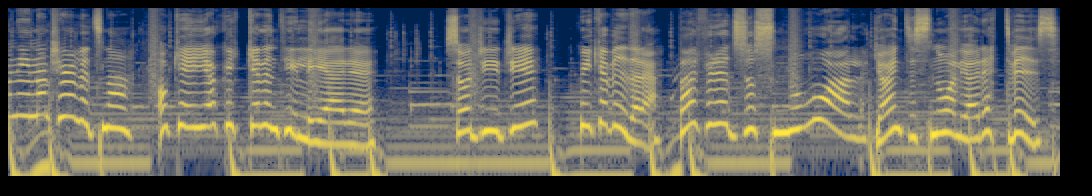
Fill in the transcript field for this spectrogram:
men innan cheerleadsna. Okej, jag skickar den till er. Så Gigi, skicka vidare. Varför är du så snål? Jag är inte snål, jag är rättvis.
